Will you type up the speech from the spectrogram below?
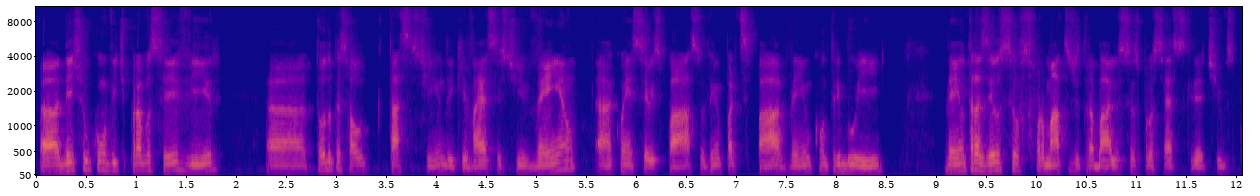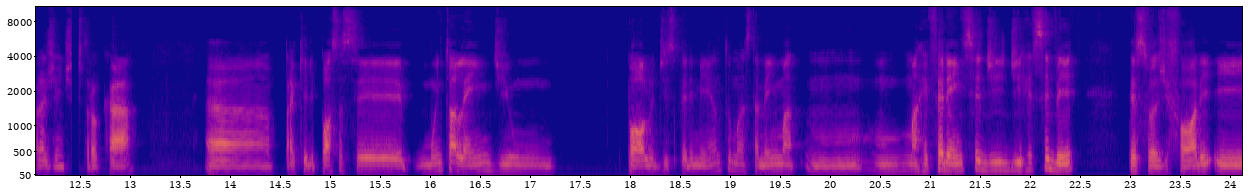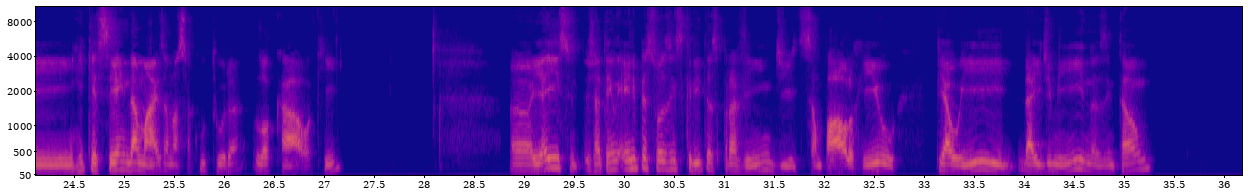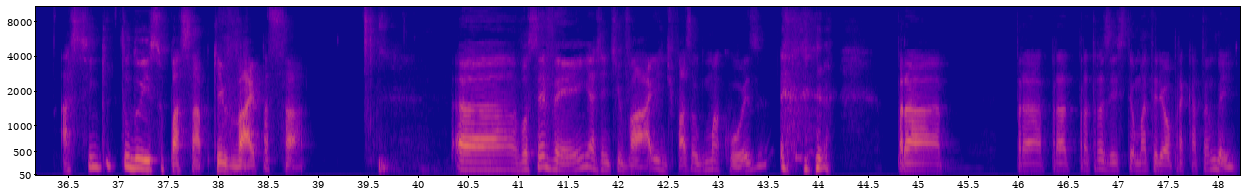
Uh, deixo o convite para você vir Uh, todo o pessoal que está assistindo e que vai assistir, venham uh, conhecer o espaço, venham participar, venham contribuir, venham trazer os seus formatos de trabalho, os seus processos criativos para a gente trocar, uh, para que ele possa ser muito além de um polo de experimento, mas também uma, uma referência de, de receber pessoas de fora e enriquecer ainda mais a nossa cultura local aqui Uh, e é isso. Já tem N pessoas inscritas para vir de São Paulo, Rio, Piauí, daí de Minas. Então, assim que tudo isso passar, porque vai passar, uh, você vem, a gente vai, a gente faz alguma coisa para trazer esse teu material para cá também.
